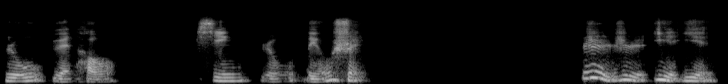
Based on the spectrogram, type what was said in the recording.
如猿猴，心如流水，日日夜夜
